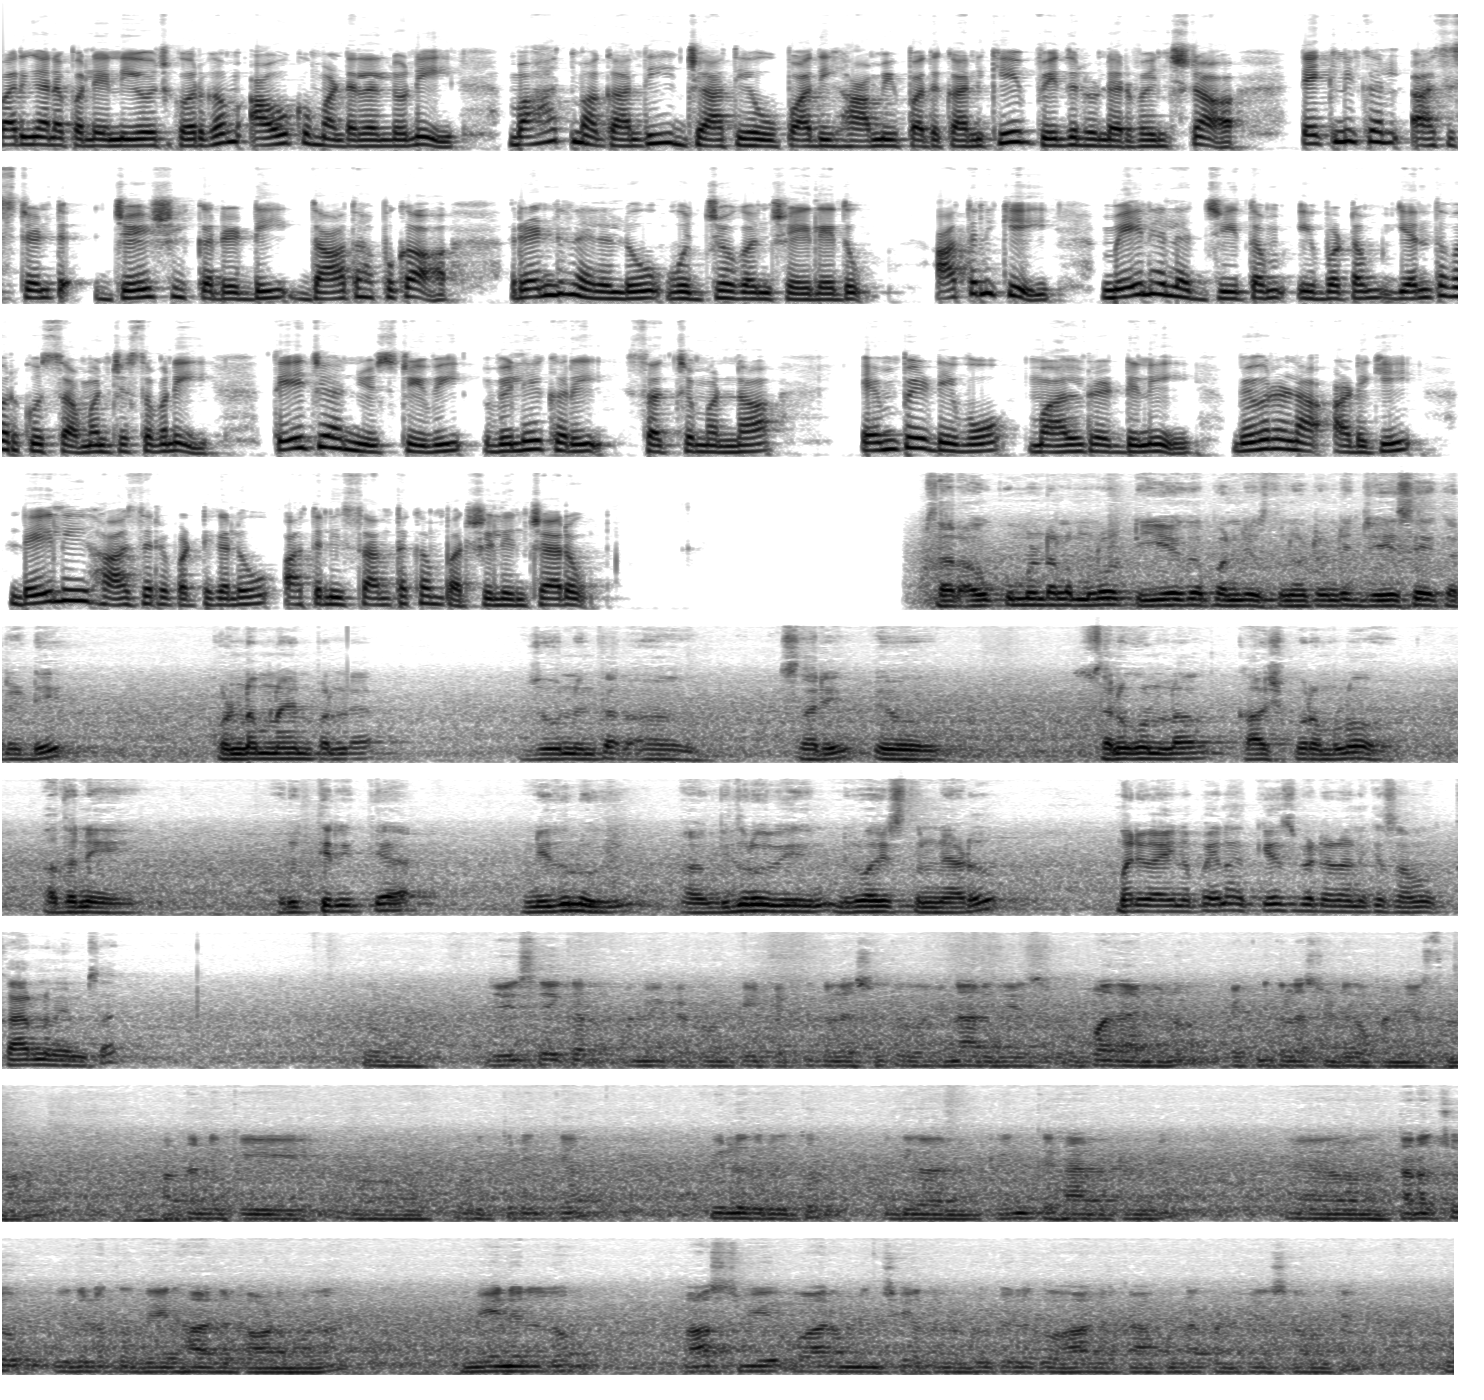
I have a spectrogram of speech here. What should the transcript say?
బరిగానపల్లి నియోజకవర్గం అవుకు మండలంలోని మహాత్మా గాంధీ జాతీయ ఉపాధి హామీ పథకానికి విధులు నిర్వహించిన టెక్నికల్ అసిస్టెంట్ జయశేఖర్ రెడ్డి దాదాపుగా రెండు నెలలు ఉద్యోగం చేయలేదు. అతనికి మే నెల జీతం ఇవ్వటం ఎంతవరకు సమంజసమని తేజ న్యూస్ టీవీ విలేకరి సత్యమన్న ఎంపీడీఓ మాల్రెడ్డిని వివరణ అడిగి డైలీ హాజరు పట్టికలో అతని సంతకం పరిశీలించారు. సార్ అవుకు మండలంలో టీఏగా పనిచేస్తున్నటువంటి జయశేఖర్ రెడ్డి కొండంనాయనపల్లె జూన్ ఇంత సారీ సనగొండ్ల కాశీపురంలో అతని వృత్తిరీత్యా నిధులు విధులు నిర్వహిస్తున్నాడు. మరి ఆయన పైన కేసు పెట్టడానికి కారణం ఏం సార్? జయశేఖర్ అనేటటువంటి టెక్నికల్ అసిస్టెంట్ ఎన్ఆర్జీఎస్ ఉపాధి హామీలో టెక్నికల్ అసిస్టెంట్గా పనిచేస్తున్నారు అతనికి వృత్తిరీత్యా ఫీల్డ్ తిరుగుతూ కొద్దిగా డ్రింక్ హ్యాబిట్ ఉండి తరచూ విధులకు గైర్హాజరు కావడం వల్ల మే నెలలో లాస్ట్ వీ వారం నుంచి అతను డ్యూటీలకు హాజరు కాకుండా పనిచేస్తూ ఉంటే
